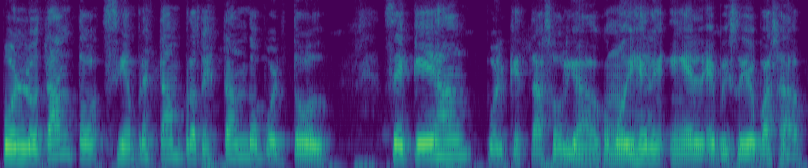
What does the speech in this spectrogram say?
por lo tanto, siempre están protestando por todo. Se quejan porque está soleado, como dije en el episodio pasado.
